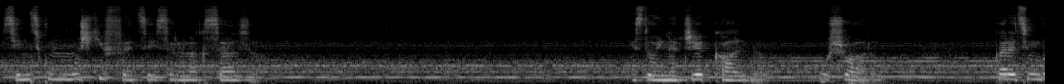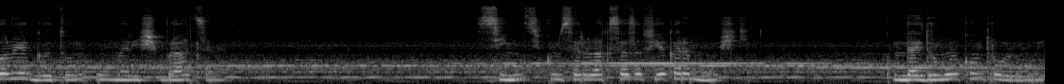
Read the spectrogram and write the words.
Simți cum mușchii feței se relaxează. Este o energie caldă, ușoară, care îți învăluie gâtul, umerii și brațele. Simți cum se relaxează fiecare mușchi, cum dai drumul controlului,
